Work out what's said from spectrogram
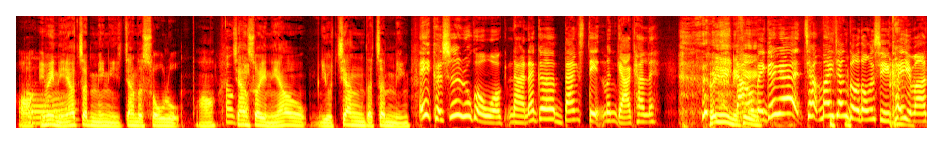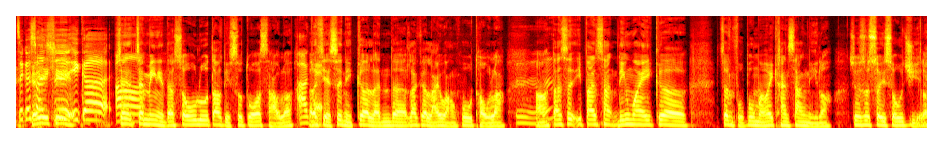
哦，因为你要证明你这样的收入，哦，这样所以你要有这样的证明。哎，可是如果我拿那个 bank statement 给他看呢？可以，你可以每个月这样卖这样多东西，可以吗？这个算是一个证证明你的收入到底是多少了，而且是你个人的那个来往户头了。嗯，啊，但是一般上另外一个政府部门会看上你咯，就是税收局咯。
